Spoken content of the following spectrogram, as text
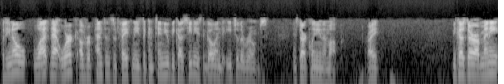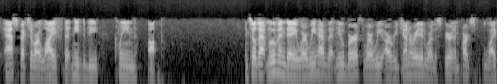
But you know what? That work of repentance and faith needs to continue because He needs to go into each of the rooms and start cleaning them up, right? Because there are many aspects of our life that need to be cleaned up. And so that move in day where we have that new birth, where we are regenerated, where the Spirit imparts life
